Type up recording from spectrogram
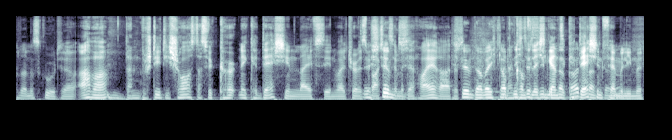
Und dann ist gut, ja. Aber dann besteht die Chance, dass wir Courtney Kardashian live sehen, weil Travis Ja, Barker ist ja mit der verheiratet. Stimmt, aber ich glaube nicht, kommt dass vielleicht die ganze Kardashian-Family mit.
